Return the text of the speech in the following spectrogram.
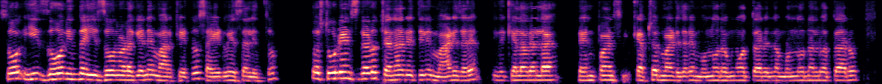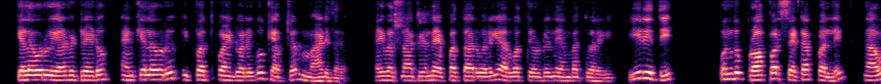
ಸೊ ಈ ಝೋನ್ ಇಂದ ಈ ಝೋನ್ ಒಳಗೇನೆ ಮಾರ್ಕೆಟ್ ಸೈಡ್ ವೇಸ್ ಅಲ್ಲಿ ಇತ್ತು. ಸೊ ಸ್ಟೂಡೆಂಟ್ಸ್ಗಳು ಚೆನ್ನಾಗಿ ರೀತಿಲಿ ಮಾಡಿದ್ದಾರೆ. ಇದು ಕೆಲವರೆಲ್ಲ ಟೆನ್ ಪಾಯಿಂಟ್ಸ್ ಕ್ಯಾಪ್ಚರ್ ಮಾಡಿದ್ದಾರೆ. ಮುನ್ನೂರ ಮೂವತ್ತಾರರಿಂದ ಮುನ್ನೂರ ನಲ್ವತ್ತಾರು. ಕೆಲವರು ಎರಡು ಟ್ರೇಡು ಅಂಡ್ ಕೆಲವರು ಇಪ್ಪತ್ತು ಪಾಯಿಂಟ್ ವರೆಗೂ ಕ್ಯಾಪ್ಚರ್ ಮಾಡಿದ್ದಾರೆ. ಐವತ್ನಾಲ್ಕರಿಂದ ಎಪ್ಪತ್ತಾರವರೆಗೆ, ಅರವತ್ತೇಳರಿಂದ ಎಂಬತ್ತವರೆಗೆ. ಈ ರೀತಿ ಒಂದು ಪ್ರಾಪರ್ ಸೆಟಪ್ ಅಲ್ಲಿ ನಾವು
